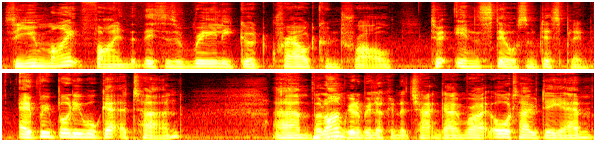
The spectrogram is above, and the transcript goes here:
So you might find that this is a really good crowd control to instill some discipline. Everybody will get a turn, um, but I'm going to be looking at chat and going, right, auto DM,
